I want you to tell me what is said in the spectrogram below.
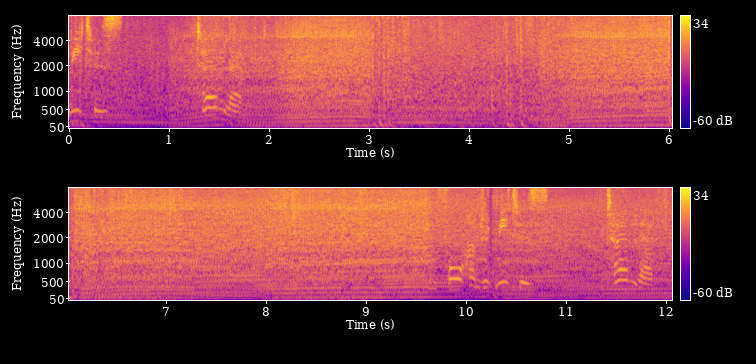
Meters, turn left. In 400 meters, turn left.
